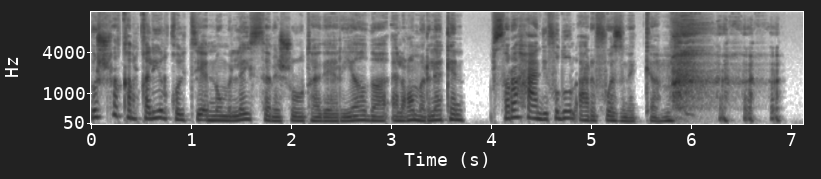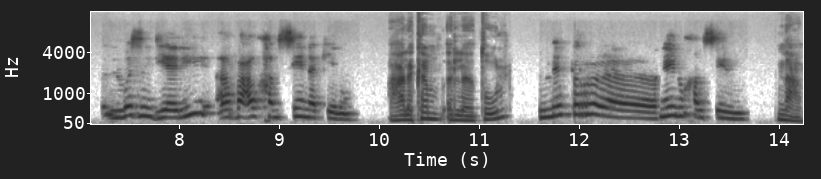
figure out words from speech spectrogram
بشرى قبل قليل قلتي أنه ليس من شروط هذه الرياضة العمر لكن بصراحة عندي فضول أعرف وزنك كم؟ الوزن ديالي 54 كيلو. على كم الطول؟ متر 52 نعم.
